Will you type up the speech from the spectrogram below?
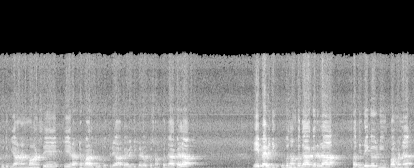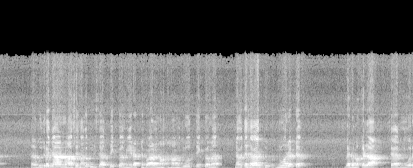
බුදු පියාණන් වහන්සේ ඒ රට්ටපාල කුල පුත්‍රයා පැවිදි කළ උපසම්පදා කළා. ඒ පැවිදි උපසම්පදා කරලා සති දෙකකින් පමණ බුදුරජාණන් වහන්සේ සංඝ පිරිසත් එක්ක මේ රට්ටපාල මහමුදුරුවොත් එක්කම නැවත සවැත් නුවරට වැඩම කළා. සවැත් නුවර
